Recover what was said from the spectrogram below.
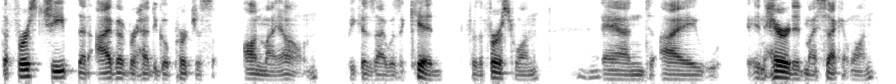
the first Jeep that I've ever had to go purchase on my own because I was a kid for the first one Mhm. and I inherited my second one.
